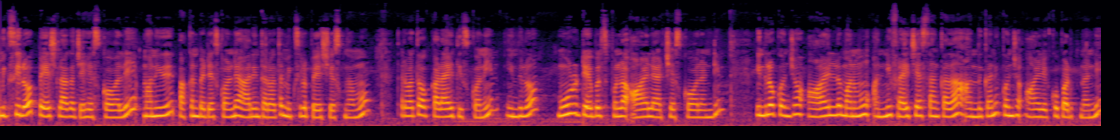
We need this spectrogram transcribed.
మిక్సీలో పేస్ట్ లాగా చేసేసుకోవాలి. మనం ఇది పక్కన పెట్టేసుకోండి ఆరిన తర్వాత మిక్సీలో పేస్ట్ చేసుకున్నాము. తర్వాత ఒక కడాయి తీసుకొని ఇందులో మూడు టేబుల్ స్పూన్ల ఆయిల్ యాడ్ చేసుకోవాలండి. ఇందులో కొంచెం ఆయిల్ మనము అన్ని ఫ్రై చేస్తాం కదా అందుకని కొంచెం ఆయిల్ ఎక్కువ పడుతుందండి.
